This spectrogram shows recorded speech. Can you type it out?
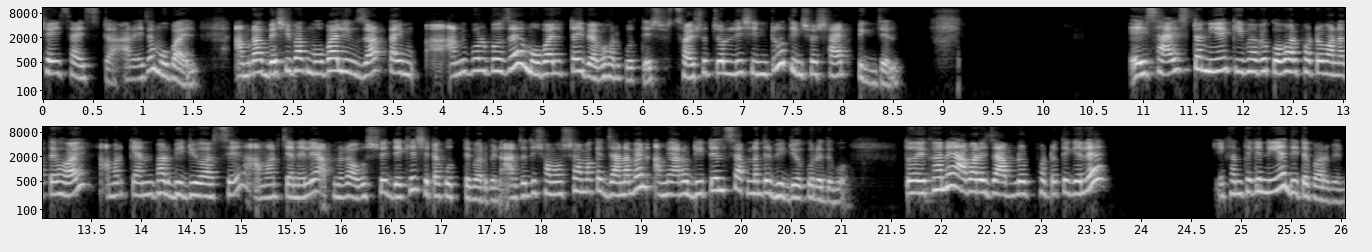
সেই সাইজটা আর এই যে মোবাইল আমরা বেশিরভাগ মোবাইল ইউজার তাই আমি বলব যে মোবাইলটাই ব্যবহার করতে। ছয়শো চল্লিশ ইন্টু তিনশো ষাট পিক্সেল এই সাইজটা নিয়ে কীভাবে কভার ফটো বানাতে হয়, আমার ক্যানভার ভিডিও আছে, আমার চ্যানেলে আপনারা অবশ্যই দেখে সেটা করতে পারবেন। আর যদি সমস্যা আমাকে জানাবেন, আমি আরও ডিটেলসে আপনাদের ভিডিও করে দেব। তো এখানে আবার এই যে আপলোড ফটোতে গেলে এখান থেকে নিয়ে দিতে পারবেন।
